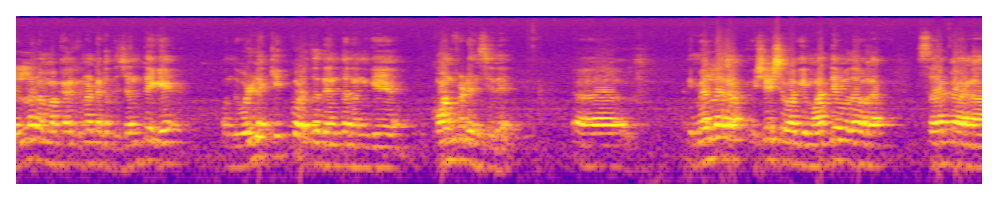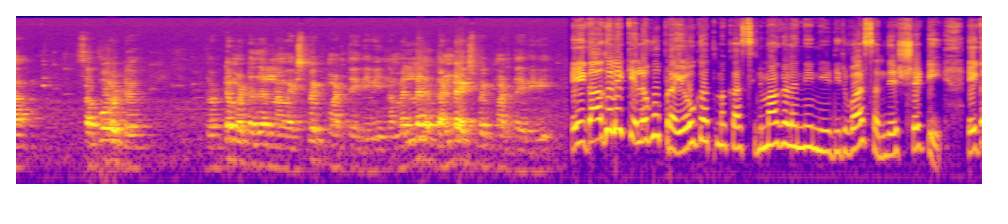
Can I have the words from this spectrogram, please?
ಎಲ್ಲ ನಮ್ಮ ಕರ್ನಾಟಕದ ಜನತೆಗೆ ಒಂದು ಒಳ್ಳೆ ಕಿಕ್ ಕೊಡ್ತದೆ ಅಂತ ನನಗೆ ಕಾನ್ಫಿಡೆನ್ಸ್ ಇದೆ. ನಿಮ್ಮೆಲ್ಲರ ವಿಶೇಷವಾಗಿ ಮಾಧ್ಯಮದವರ ಸಹಕಾರ ಸಪೋರ್ಟ್ ದೊಡ್ಡ ಮಟ್ಟದಲ್ಲಿ ನಾವು ಎಕ್ಸ್ಪೆಕ್ಟ್ ಮಾಡ್ತಾ ಇದ್ದೀವಿ. ನಮ್ಮೆಲ್ಲರ ತಂಡ ಎಕ್ಸ್ಪೆಕ್ಟ್ ಮಾಡ್ತಾ ಇದ್ದೀವಿ. ಈಗಾಗಲೇ ಕೆಲವು ಪ್ರಯೋಗಾತ್ಮಕ ಸಿನಿಮಾಗಳನ್ನೇ ನೀಡಿರುವ ಸಂದೇಶ್ ಶೆಟ್ಟಿ ಈಗ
